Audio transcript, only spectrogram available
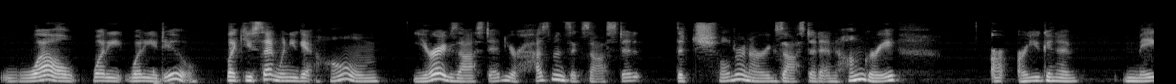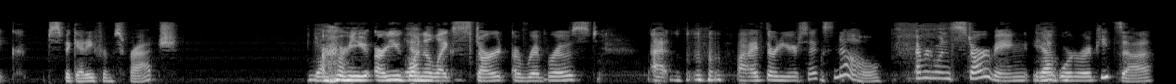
well, what do you, what do you do? Like you said, when you get home, you're exhausted, your husband's exhausted, the children are exhausted and hungry. Are, are you gonna make spaghetti from scratch? Yeah. Are you, are you Yeah. going to like start a rib roast at mm-hmm. 5.30 or 6? No. Everyone's starving. Yeah. You order a pizza.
